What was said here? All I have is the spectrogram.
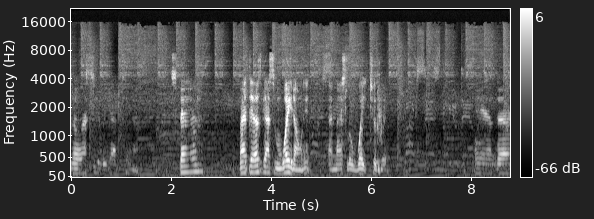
So let's see what we got here. Stand. Right there, it's got some weight on it. A nice little weight to it. And uh,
